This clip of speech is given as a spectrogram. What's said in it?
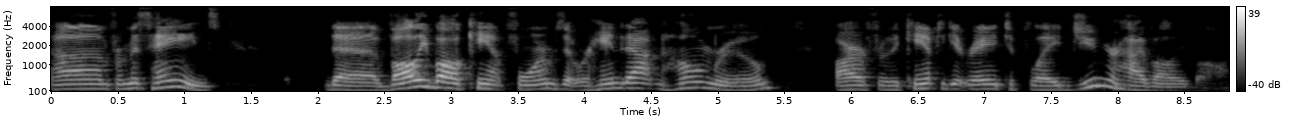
Um, from Miss Haynes the volleyball camp forms that were handed out in homeroom are for the camp to get ready to play junior high volleyball,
